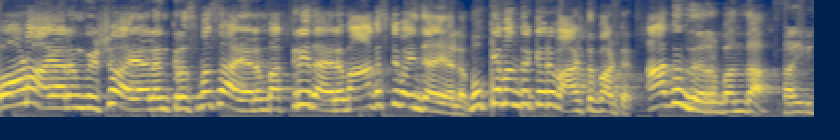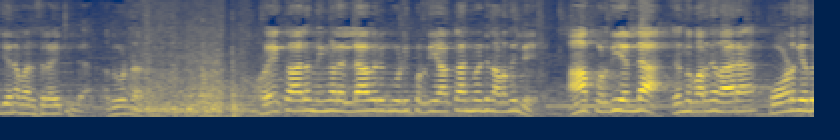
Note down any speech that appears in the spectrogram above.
ഓണം ആയാലും വിഷു ആയാലും ക്രിസ്മസ് ആയാലും ബക്രീദ് ആയാലും ആഗസ്റ്റ് പതിനഞ്ച് ആയാലും മുഖ്യമന്ത്രിക്ക് ഒരു വാഴ്ത്തുപാട്ട് അത് നിർബന്ധ. വിജയനെ മനസ്സിലായിട്ടില്ല. അതുകൊണ്ടാണ്. കുറെ കാലം നിങ്ങൾ എല്ലാവരും കൂടി പ്രതിയാക്കാൻ വേണ്ടി നടന്നില്ലേ? ആ പ്രതിയല്ല എന്ന് പറഞ്ഞതാരാ? കോടതി അത്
